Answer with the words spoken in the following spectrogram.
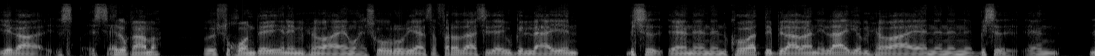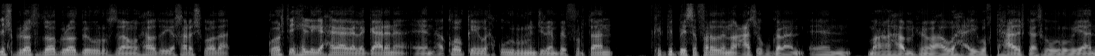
iyagaa isxilqaama oo isu qoondeeyay inay muxuu ahaayeen wax isku ururiyaan safarada sidii ay u geli lahaayeen bisha koowaad bay bilaabaan ilaa iyo muxuu ahaayeen bisha lix bilood toddoba bilood bay urursadaan waxooda iyo kharashkooda goortii xilliga xagaaga la gaarana akoonka ay wax ku ururin jireen bay furtaan. Kadib bay safarada noocaas ku galaan. Ma aha muxuu ahaa wax ay waqti xaadirkaas ka ururiyaan.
